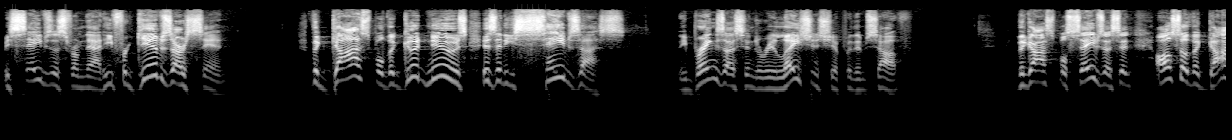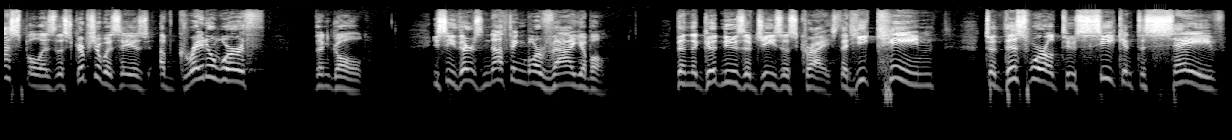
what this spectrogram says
He saves us from that. He forgives our sin. The gospel, the good news, is that He saves us. He brings us into relationship with Himself. The gospel saves us. And also, the gospel, as the scripture would say, is of greater worth than gold. You see, there's nothing more valuable than the good news of Jesus Christ, that He came to this world to seek and to save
